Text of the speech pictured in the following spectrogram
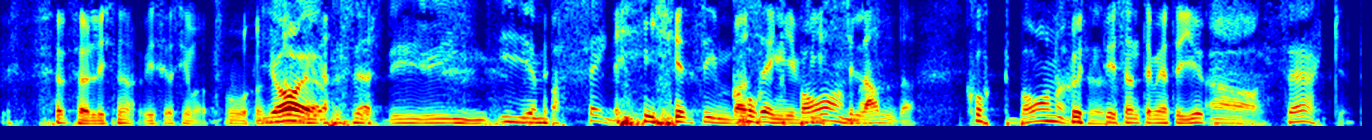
för, för lyssnarna, vi ska simma 200 ja, ja meter precis, det är ju in, i en bassäng. i en simbassäng i Kortbana. Vislanda. Kortbana. 70 centimeter djupt. Ja, säkert.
